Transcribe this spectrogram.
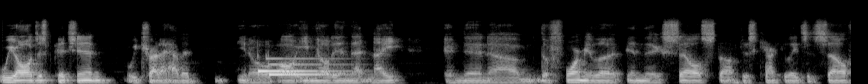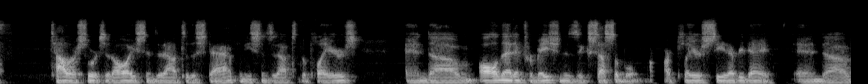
we all just pitch in. We try to have it, you know, all emailed in that night, and then um, the formula in the Excel stuff just calculates itself. Tyler sorts it all. He sends it out to the staff, and he sends it out to the players, and um, all that information is accessible. Our players see it every day, and uh,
